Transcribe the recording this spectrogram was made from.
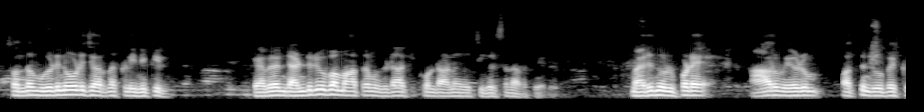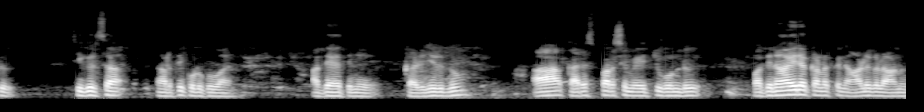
സ്വന്തം വീടിനോട് ചേർന്ന ക്ലിനിക്കിൽ കേവലം രണ്ട് രൂപ മാത്രം ഈടാക്കിക്കൊണ്ടാണ് ചികിത്സ നടത്തിയത്. മരുന്നുൾപ്പെടെ ആറും ഏഴും പത്തും രൂപയ്ക്ക് ചികിത്സ നടത്തി കൊടുക്കുവാൻ അദ്ദേഹത്തിന് കഴിഞ്ഞിരുന്നു. ആ കരസ്പർശം ഏറ്റുകൊണ്ട് പതിനായിരക്കണക്കിന് ആളുകളാണ്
